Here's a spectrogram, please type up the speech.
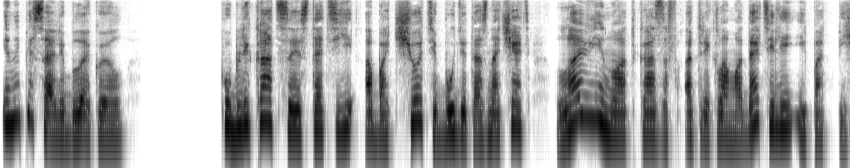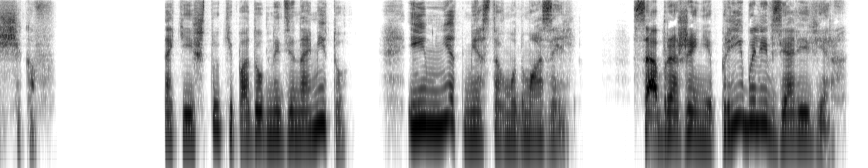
и написали Блэквелл, Публикация статьи об отчете будет означать лавину отказов от рекламодателей и подписчиков. Такие штуки подобны динамиту, и им нет места в «Мадемуазель». Соображения прибыли взяли верх,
